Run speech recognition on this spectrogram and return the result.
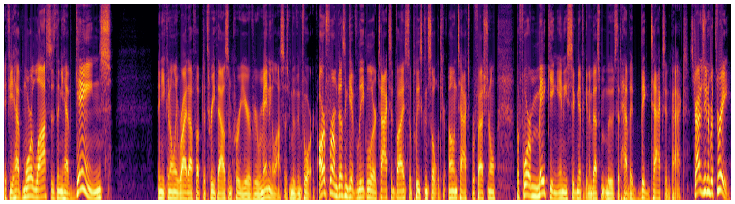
if you have more losses than you have gains, then you can only write off up to 3000 per year of your remaining losses moving forward. Our firm doesn't give legal or tax advice, so please consult with your own tax professional before making any significant investment moves that have a big tax impact. Strategy number 3.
